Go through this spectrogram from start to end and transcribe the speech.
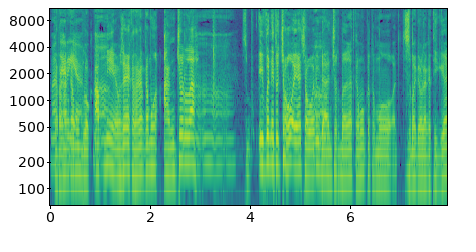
Materi katakan kamu ya. block up Heeh. nih, maksudnya katakan kamu hancur lah. Heeh. Se- Even itu cowok ya, cowok dia udah Heeh. hancur banget. Kamu ketemu sebagai orang ketiga,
